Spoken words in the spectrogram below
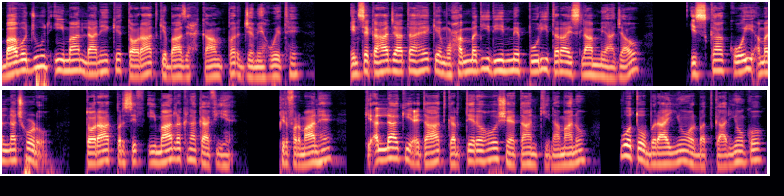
باوجود ایمان لانے کے تورات کے بعض احکام پر جمے ہوئے تھے۔ ان سے کہا جاتا ہے کہ محمدی دین میں پوری طرح اسلام میں آ جاؤ۔ اس کا کوئی عمل نہ چھوڑو۔ تورات پر صرف ایمان رکھنا کافی ہے۔ پھر فرمان ہے کہ اللہ کی اطاعت کرتے رہو، شیطان کی نہ مانو۔ وہ تو برائیوں اور بدکاریوں کو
